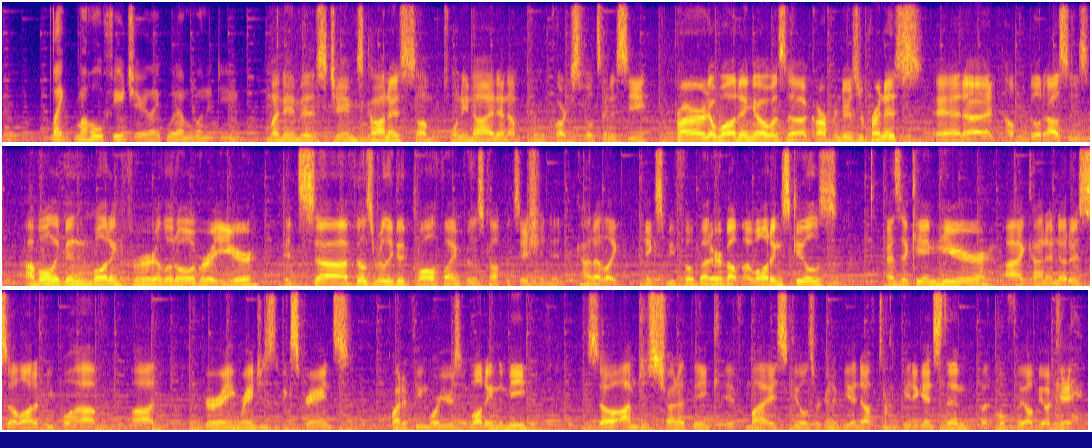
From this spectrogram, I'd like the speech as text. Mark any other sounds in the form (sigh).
like my whole future, like what I'm gonna do. My name is James Connis, I'm 29 and I'm from Clarksville, Tennessee. Prior to welding, I was a carpenter's apprentice and I helped build houses. I've only been welding for a little over a year. It uh, feels really good qualifying for this competition. It kind of like makes me feel better about my welding skills. As I came here, I kind of noticed a lot of people have uh, varying ranges of experience, quite a few more years of welding than me. So I'm just trying to think if my skills are going to be enough to compete against them, but hopefully I'll be okay.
